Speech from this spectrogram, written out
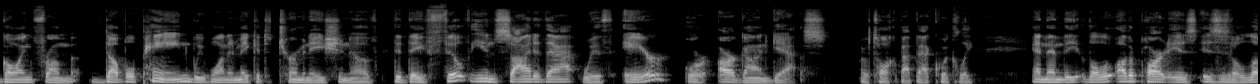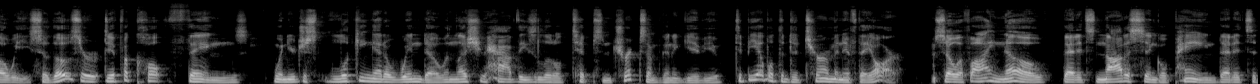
going from double pane, we want to make a determination of did they fill the inside of that with air or argon gas? We'll talk about that quickly. And then the, the other part is, is it a low E? So those are difficult things when you're just looking at a window, unless you have these little tips and tricks I'm going to give you to be able to determine if they are. So if I know that it's not a single pane, that it's a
